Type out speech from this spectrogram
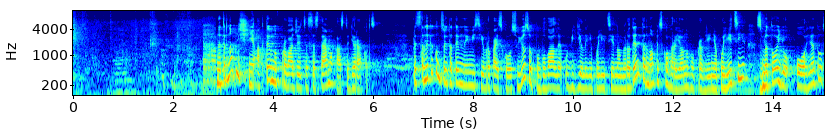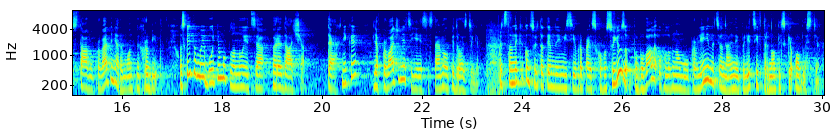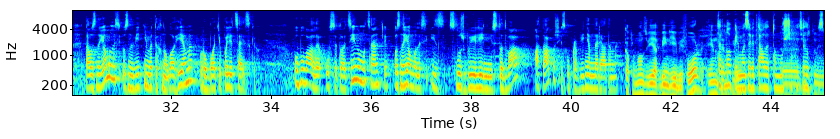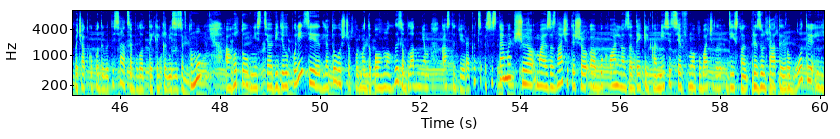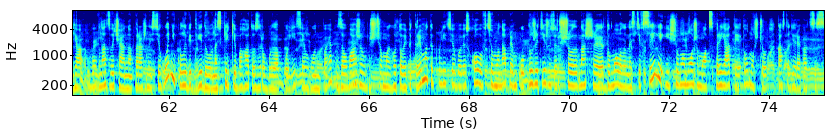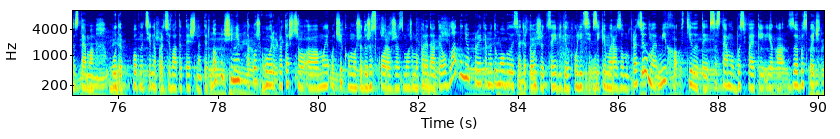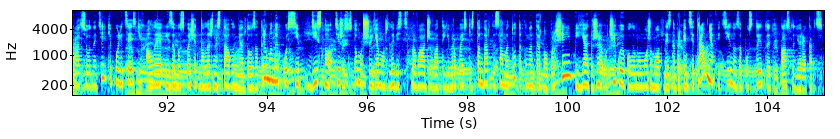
На Тернопільщині активно впроваджується система Custody Records. Представники консультативної місії Європейського союзу побували у відділенні поліції номер 1 Тернопільського районного управління поліції з метою огляду стану проведення ремонтних робіт, оскільки в майбутньому планується передача техніки для впровадження цієї системи у підрозділі. Представники консультативної місії Європейського союзу побували у головному управлінні національної поліції в Тернопільській області та ознайомились з новітніми технологіями у роботі поліцейських. Побували у ситуаційному центрі, ознайомились із службою лінії 102, а також із управлінням нарядами. Тернопіль ми завітали, тому що хотіли б спочатку подивитися. Це було декілька місяців тому. А готовність відділу поліції для того, щоб ми допомогли з обладнанням Custody Record системи. Що я маю зазначити, що е, буквально за декілька місяців ми побачили дійсно результати роботи. І я був надзвичайно вражений сьогодні, коли відвідував наскільки багато зробила поліція в ГУНП. Зауважив, що ми готові підтримати поліцію обов'язково в цьому напрямку. Дуже тішуся, що наші домовленості в силі, і що ми можемо сприяти тому, що Custody Records система буде повноцінно працювати теж на Тернопільщині. Також говорю про те, що ми очікуємо, що дуже скоро вже зможемо передати обладнання, про яке ми домовилися, для того, щоб цей відділ поліції, з яким ми разом працюємо, міг втілити систему безпеки, яка забезпечить працю не тільки поліцейських, але і забезпечить належне ставлення до затриманих осіб. Дійсно тішуся з тому, що є можливість впроваджувати європейські стандарти саме тут на Тернопільщині. І я вже очікую, коли ми можемо десь наприкінці травня офіційно запустити Custody Records.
